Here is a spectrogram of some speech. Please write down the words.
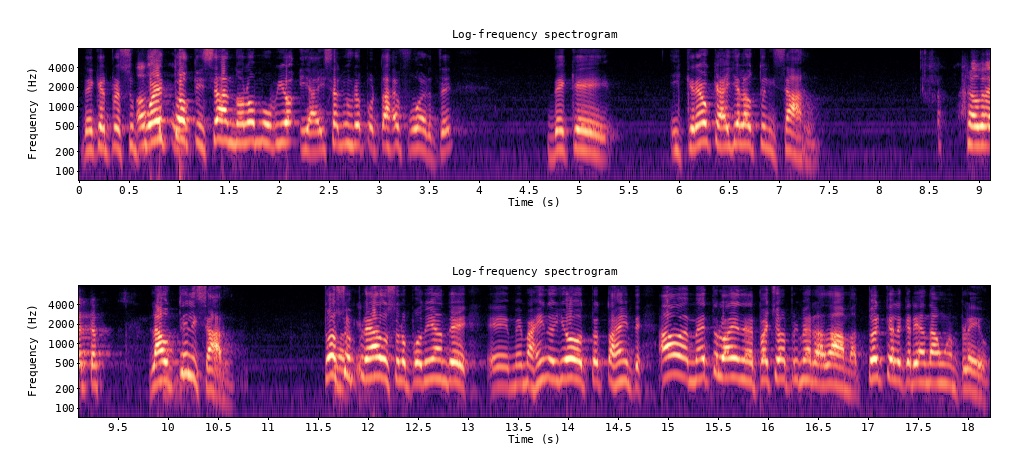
De que el presupuesto Oscuro. quizás no lo movió, y ahí salió un reportaje fuerte, de que, y creo que a ella la utilizaron, Roberto, la utilizaron. Todos sus empleados se lo ponían de, eh, me imagino yo, toda esta gente, ah, mételo ahí en el despacho de la primera dama, todo el que le querían dar un empleo.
